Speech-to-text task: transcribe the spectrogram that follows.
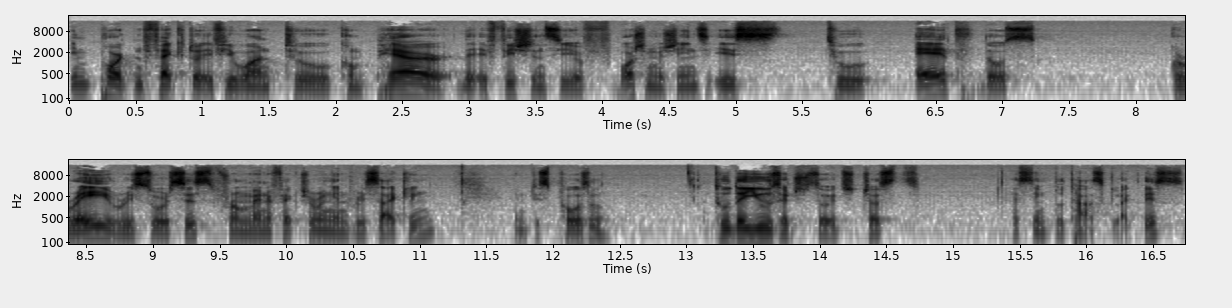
important factor if you want to compare the efficiency of washing machines is to add those gray resources from manufacturing and recycling and disposal to the usage. So it's just a simple task like this.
